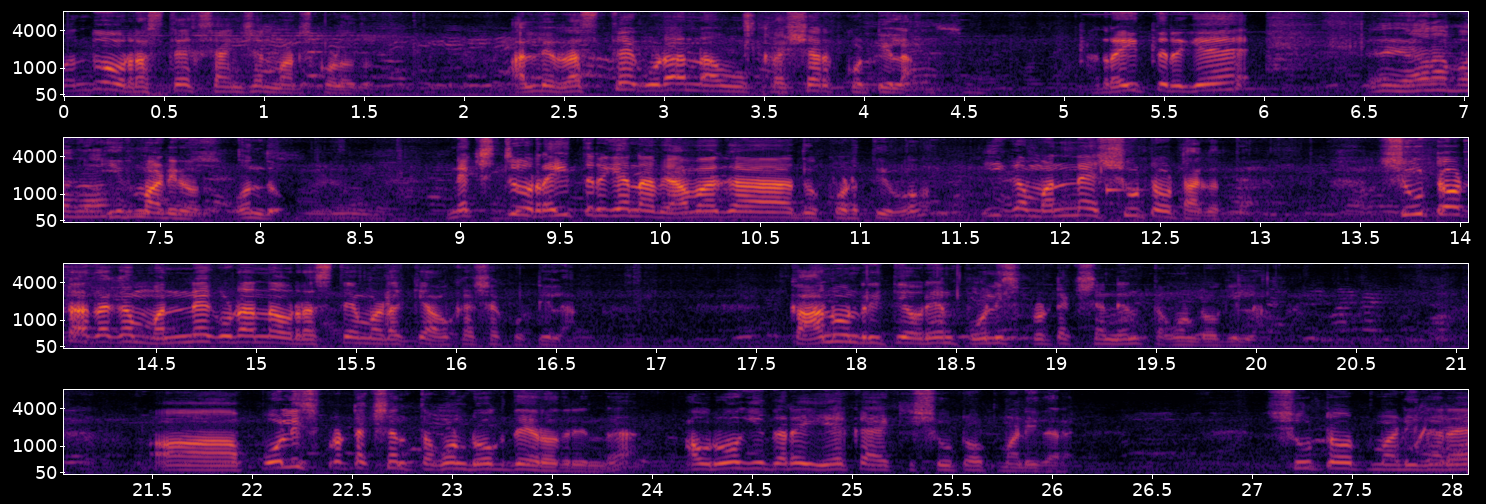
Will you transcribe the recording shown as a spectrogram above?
ಬಂದು ರಸ್ತೆಗೆ ಸ್ಯಾಂಕ್ಷನ್ ಮಾಡಿಸ್ಕೊಳ್ಳೋದು. ಅಲ್ಲಿ ರಸ್ತೆ ಕೂಡ ನಾವು ಕ್ರಷರ್ ಕೊಟ್ಟಿಲ್ಲ. ರೈತರಿಗೆ ಇದು ಮಾಡಿರೋದು ಒಂದು. ನೆಕ್ಸ್ಟು ರೈತರಿಗೆ ನಾವು ಯಾವಾಗ ಅದು ಕೊಡ್ತೀವೋ ಈಗ ಮೊನ್ನೆ ಶೂಟೌಟ್ ಆಗುತ್ತೆ. ಶೂಟೌಟ್ ಆದಾಗ ಮೊನ್ನೆ ಕೂಡ ನಾವು ರಸ್ತೆ ಮಾಡೋಕ್ಕೆ ಅವಕಾಶ ಕೊಟ್ಟಿಲ್ಲ. ಕಾನೂನು ರೀತಿ ಅವ್ರೇನು ಪೊಲೀಸ್ ಪ್ರೊಟೆಕ್ಷನ್ ಏನು ತೊಗೊಂಡೋಗಿಲ್ಲ ಪೊಲೀಸ್ ಪ್ರೊಟೆಕ್ಷನ್ ತೊಗೊಂಡು ಹೋಗದೆ ಇರೋದ್ರಿಂದ ಅವ್ರು ಹೋಗಿದ್ದಾರೆ ಏಕಾಏಕಿ ಶೂಟೌಟ್ ಮಾಡಿದ್ದಾರೆ. ಶೂಟೌಟ್ ಮಾಡಿದ್ದಾರೆ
